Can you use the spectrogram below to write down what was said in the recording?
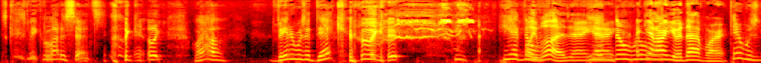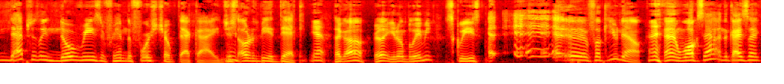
This guy's making a lot of sense. like, I'm like, wow, Vader was a dick. like, he, he had no. Well, he was. I, he had I- no I can't argue with that part. There was absolutely no reason for him to force choke that guy. Just oh to be a dick. Yeah. Like, oh, really? You don't believe me? Squeeze. Eh, eh, eh, fuck you now. and walks out, and the guy's like,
